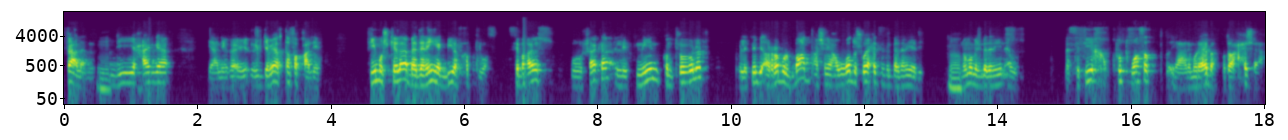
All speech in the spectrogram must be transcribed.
فعلا. دي حاجة يعني الجميع اتفق عليها. في مشكلة بدنية كبيرة في خط الوسط. سيبايوس وشاكا الاثنين controller والاثنين بيقربوا لبعض عشان يعوضوا شوية حتة البدنية دي. إن آه هم مش بدنيين قوي. بس في خطوط وسط يعني مرعبة متوحشة يعني.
